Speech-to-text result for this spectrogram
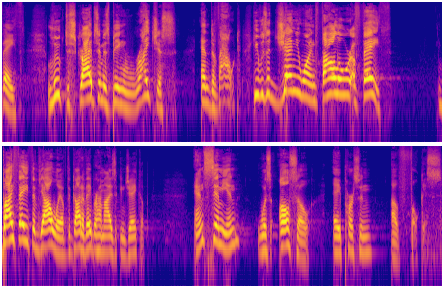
faith. Luke describes him as being righteous and devout. He was a genuine follower of faith, by faith of Yahweh, of the God of Abraham, Isaac, and Jacob. And Simeon was also a person of focus.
